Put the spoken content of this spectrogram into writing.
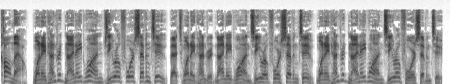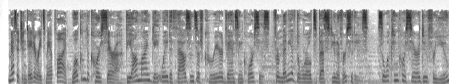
Call now 1 800 981 0472. That's 1 800 981 0472. 1 800 981 0472. Message and data rates may apply. Welcome to Coursera, the online gateway to thousands of career advancing courses from many of the world's best universities. So, what can Coursera do for you?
